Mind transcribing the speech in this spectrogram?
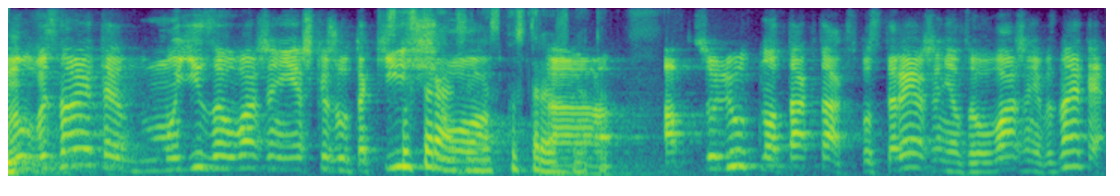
Ну, ви знаєте, мої зауваження, я ж кажу, такі спостереження, що спостереження. а, абсолютно так, так. Спостереження, зауваження. Ви знаєте,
